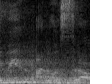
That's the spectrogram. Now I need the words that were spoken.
recibir a nuestra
